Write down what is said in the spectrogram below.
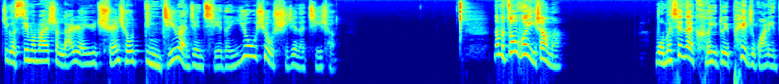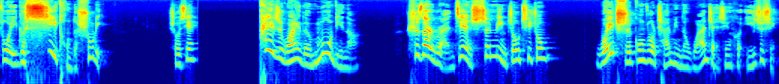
这个 CMMI 是来源于全球顶级软件企业的优秀实践的集成。那么综合以上呢，我们现在可以对配置管理做一个系统的梳理。首先，配置管理的目的呢，是在软件生命周期中维持工作产品的完整性和一致性。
